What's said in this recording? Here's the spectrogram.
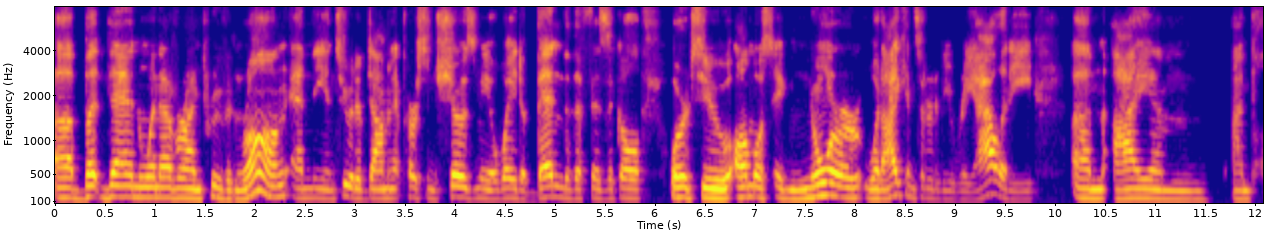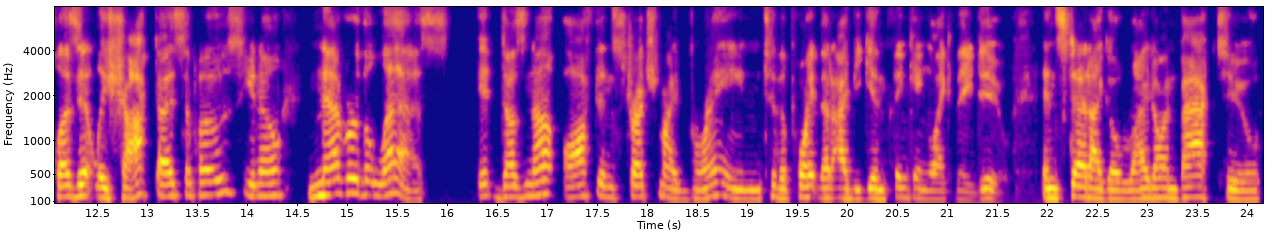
uh, but then, whenever I'm proven wrong and the intuitive dominant person shows me a way to bend the physical or to almost ignore what I consider to be reality, um, I am I'm pleasantly shocked, I suppose. You know, nevertheless, it does not often stretch my brain to the point that I begin thinking like they do. Instead, I go right on back to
